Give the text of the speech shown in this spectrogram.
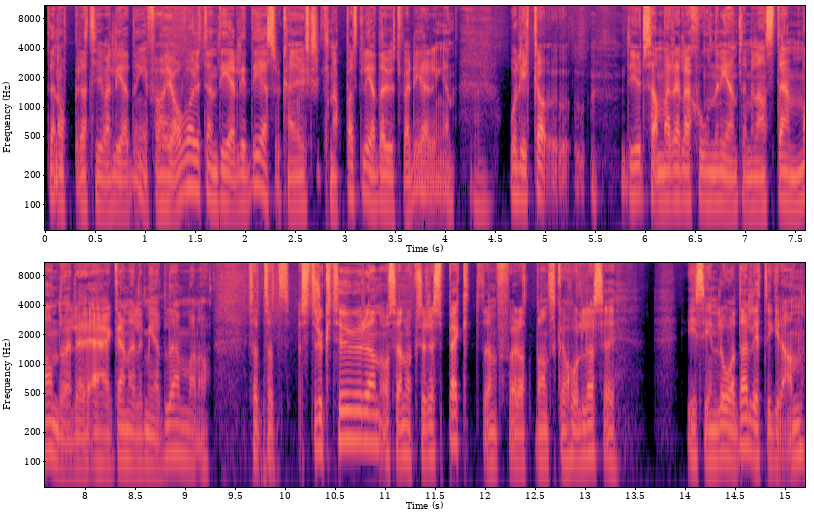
den operativa ledningen. För har jag varit en del i det så kan jag knappast leda utvärderingen. Mm. Och lika, det är ju samma relationer egentligen mellan stämman då, eller ägarna eller medlemmarna. Så att, så att strukturen och sen också respekten för att man ska hålla sig i sin låda lite grann.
